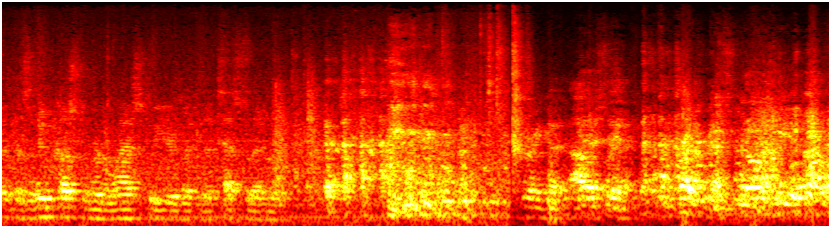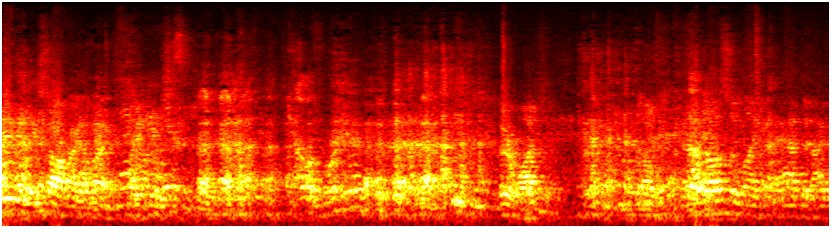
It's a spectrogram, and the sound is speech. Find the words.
As a new customer in the last two years, I can attest to that. Very good. Obviously, credit risk, we immediately saw right away. Thank you. California? They're watching. I'd also like to add that I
